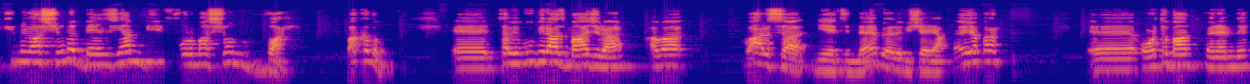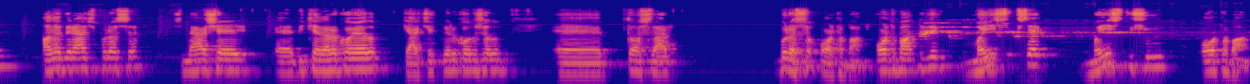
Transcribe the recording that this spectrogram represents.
akümülasyona benzeyen bir formasyon var. Bakalım. E, tabii bu biraz macera ama varsa niyetinde böyle bir şey yapmaya yapar. E, orta band önemli. Ana direnç burası. Şimdi her şeyi e, bir kenara koyalım. Gerçekleri konuşalım. E, dostlar burası orta band. Orta band nedir? Mayıs yüksek, Mayıs düşüğü orta band.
